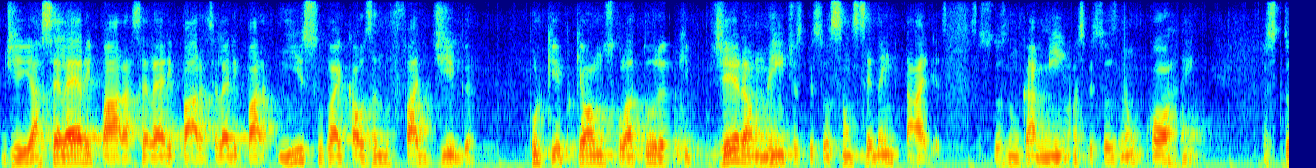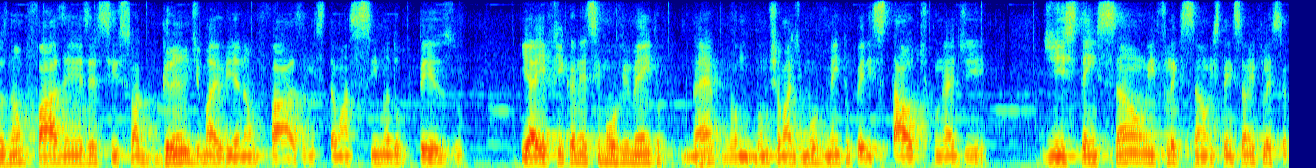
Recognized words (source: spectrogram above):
De acelera e para, acelera e para, acelera e para. E isso vai causando fadiga. Por quê? Porque é uma musculatura que geralmente as pessoas são sedentárias. As pessoas não caminham, as pessoas não correm, as pessoas não fazem exercício. A grande maioria não fazem, estão acima do peso. E aí fica nesse movimento, né? Vamos, vamos chamar de movimento peristáltico, né? De de extensão e flexão, extensão e flexão,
